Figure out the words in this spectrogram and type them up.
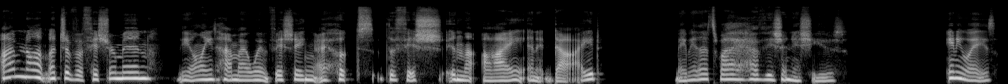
I'm not much of a fisherman. The only time I went fishing, I hooked the fish in the eye and it died. Maybe that's why I have vision issues. Anyways,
